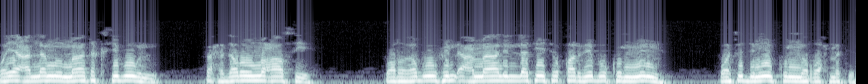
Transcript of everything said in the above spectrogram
ويعلم ما تكسبون فاحذروا معاصيه وارغبوا في الأعمال التي تقربكم منه. وتدنيكم من رحمته.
